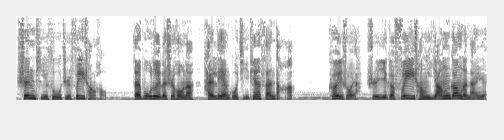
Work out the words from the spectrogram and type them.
身体素质非常好，在部队的时候呢，还练过几天散打。可以说呀，是一个非常阳刚的男人。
